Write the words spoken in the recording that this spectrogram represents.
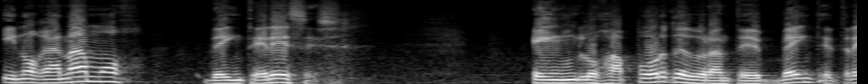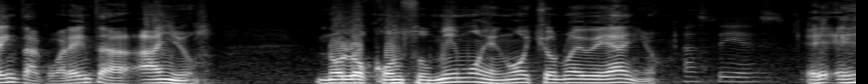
y nos ganamos de intereses en los aportes durante 20, 30, 40 años, nos lo consumimos en 8 o 9 años. Así es. Es, es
